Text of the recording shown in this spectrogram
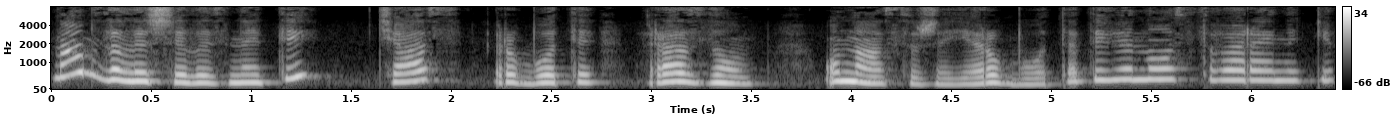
Нам залишилось знайти час роботи разом. У нас вже є робота 90 вареників,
